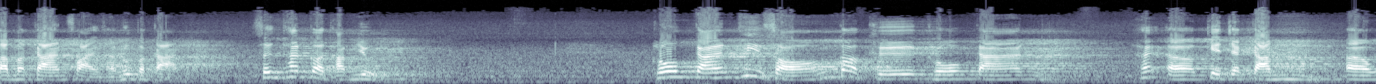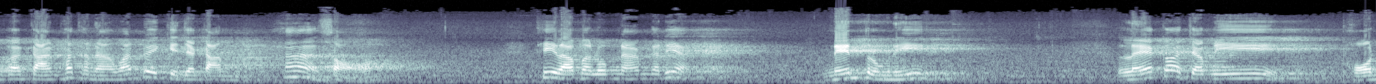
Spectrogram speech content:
กรรมการฝ่ายธนุปการ ซึ่งท่านก็ทำอยู่ โครงการที่สองก็คือโครงการ กิจกรรมการพัฒนาวัดด้วยกิจกรรม5สอที่เรามาลงนามกันเนี่ย เน้นตรงนี้ และก็จะมีผล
